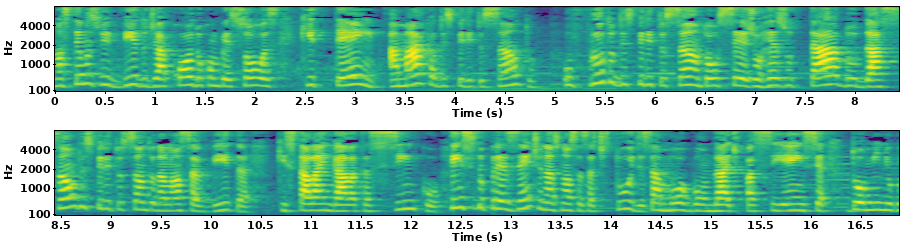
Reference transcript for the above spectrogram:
Nós temos vivido de acordo com pessoas que têm a marca do Espírito Santo, o fruto do Espírito Santo, ou seja, o resultado da ação do Espírito Santo na nossa vida, que está lá em Gálatas 5, tem sido presente nas nossas atitudes: amor, bondade, paciência, domínio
